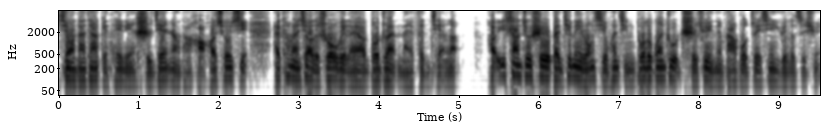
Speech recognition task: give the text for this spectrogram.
希望大家给她一点时间，让她好好休息。还开玩笑的说，未来要多赚奶粉钱了。好，以上就是本期内容，喜欢请多多关注，持续为您发布最新娱乐资讯。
